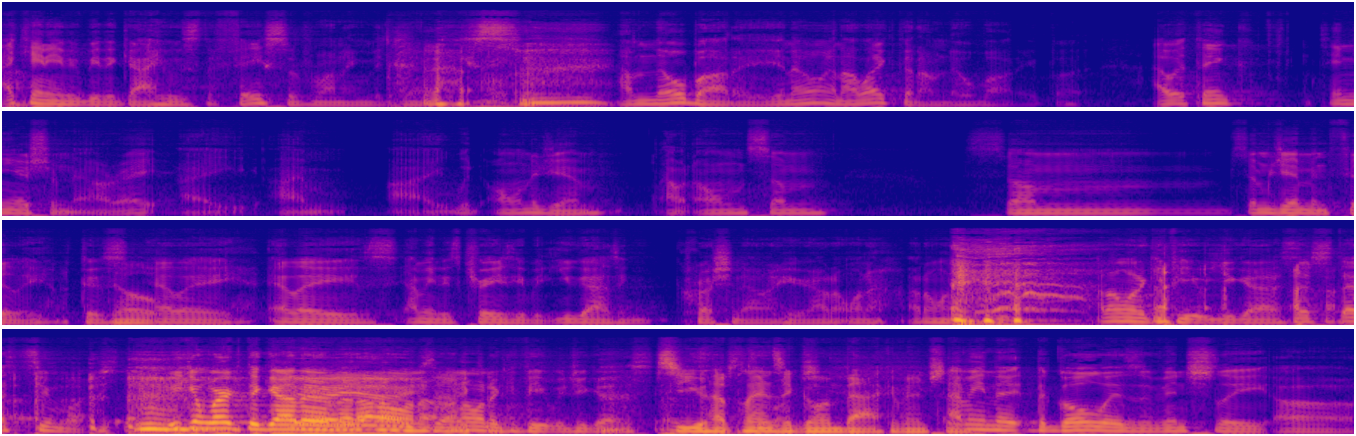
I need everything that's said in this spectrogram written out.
I can't even be the guy who's the face of running the gyms. I'm nobody, you know, and I like that I'm nobody. But I would think ten years from now, right? I I'm I would own a gym. I would own some some some gym in Philly because. LA LA is I mean it's crazy, but you guys are crushing out here. I don't want to I don't want to I don't want to compete with you guys. That's that's too much. We can work together, Yeah, but I don't want to I exactly. don't want to compete with you guys. So you have plans of going back eventually? I mean, the, the goal is eventually uh,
